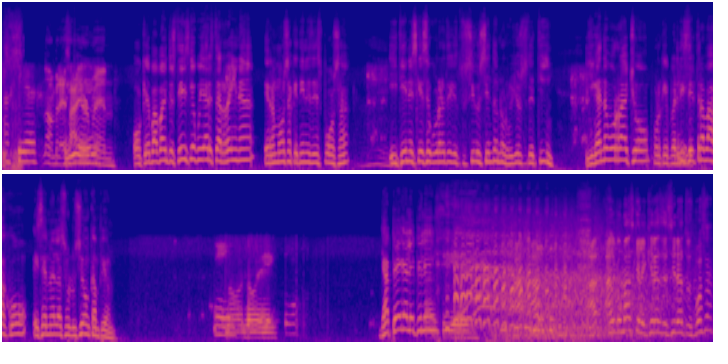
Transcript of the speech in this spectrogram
Así es. No, hombre, es Iron Man. Ok, papá, entonces tienes que cuidar a esta reina hermosa que tienes de esposa y tienes que asegurarte que tus hijos se sientan orgullosos de ti. Llegando borracho porque perdiste el trabajo, esa no es la solución, campeón. No, no, eh. Ya pégale, Piolín. ¿Al- ¿Algo más que le quieras decir a tu esposa?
